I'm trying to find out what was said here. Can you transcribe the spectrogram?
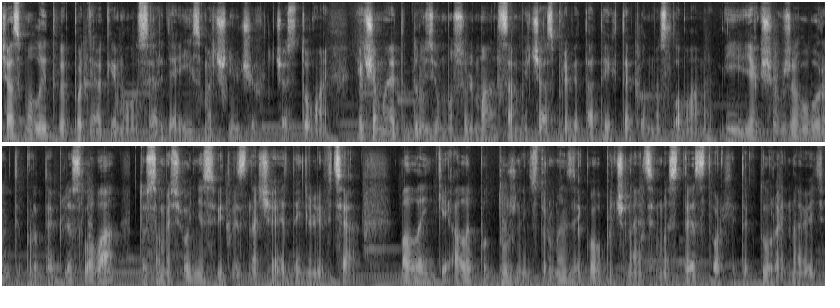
Час молитви, подяки, милосердя і смачнючих частувань. Якщо маєте друзів мусульман, саме час привітати їх теплими словами. І якщо вже говорити про теплі слова, то саме сьогодні світ відзначає День олівця. Маленький, але потужний інструмент, з якого починається мистецтво, архітектура і навіть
